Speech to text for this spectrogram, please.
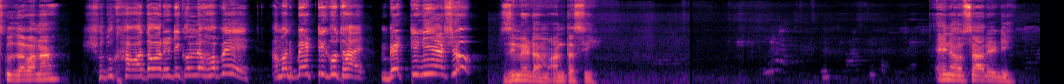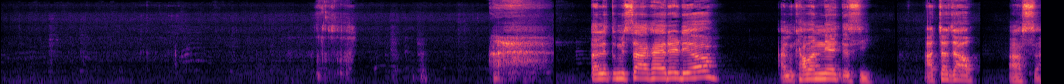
স্কুল যাবা না? শুধু খাওয়া দাওয়া রেডি করলে হবে? আমার বেডটি কোথায়? বেডটি নিয়ে আসো। জি ম্যাডাম আনতাছি। এই নাও চা রেডি তাহলে তুমি চা খাই রেডি হও আমি খাবার নিয়ে আইতেছি। আচ্ছা যাও। আচ্ছা।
